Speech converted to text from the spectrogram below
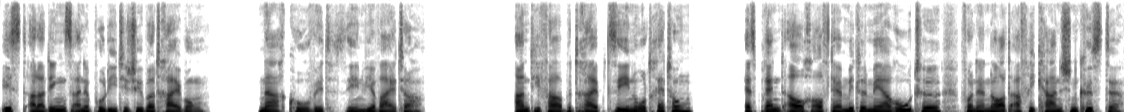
ist allerdings eine politische Übertreibung. Nach Covid sehen wir weiter. Antifa betreibt Seenotrettung. Es brennt auch auf der Mittelmeerroute von der nordafrikanischen Küste.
